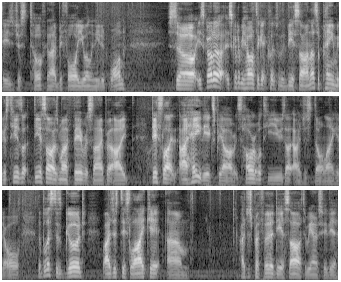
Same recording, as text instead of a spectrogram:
is just tough. Like before, you only needed one. So it's gotta it's gonna be hard to get clips with the DSR, and that's a pain because DSR is my favorite sniper. I dislike, I hate the XPR. It's horrible to use. I, I just don't like it at all. The Ballista's good, but I just dislike it. Um, I just prefer DSR to be honest with you.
